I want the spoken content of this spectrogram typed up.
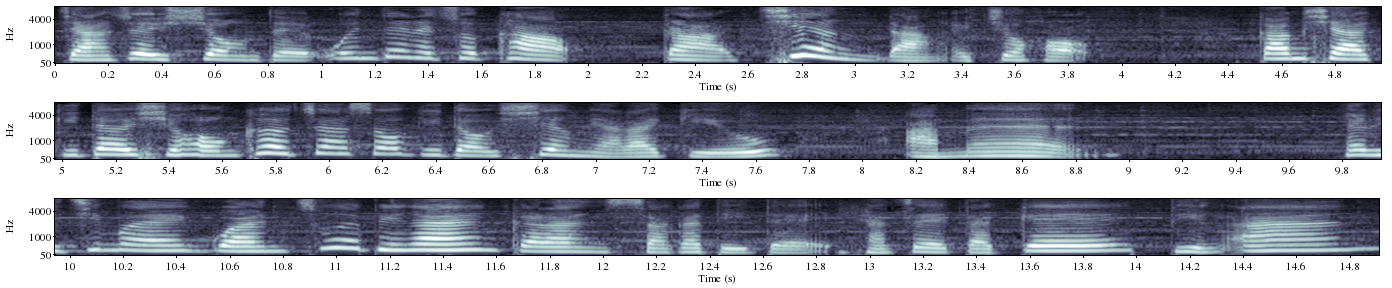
诚做上帝稳定的出口，甲正人的祝福。感谢基督是奉靠耶稣基督性命来求，阿门。兄弟姊妹，愿主的平安，甲咱相加在地，现在大家平安。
